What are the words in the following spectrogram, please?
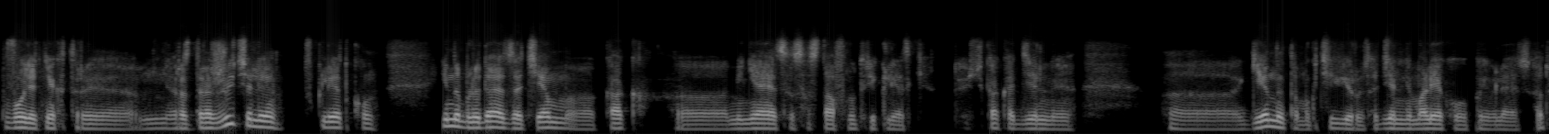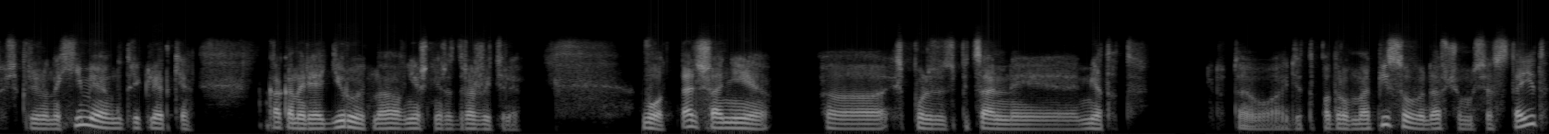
вводят некоторые раздражители в клетку и наблюдают за тем, э, как меняется состав внутри клетки, то есть как отдельные гены там активируют, отдельные молекулы появляются, да, то есть определенная химия внутри клетки, как она реагирует на внешние раздражители. Вот, дальше они э, используют специальный метод, тут его где-то подробно описываю, да, в чем он все состоит.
